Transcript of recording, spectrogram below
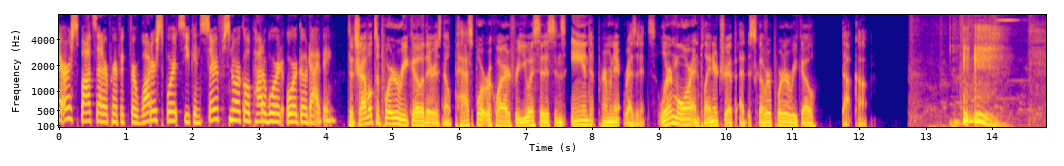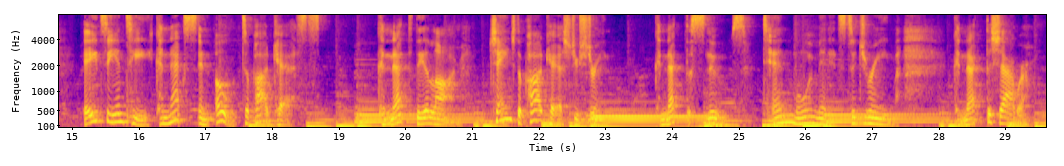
There are spots that are perfect for water sports. You can surf, snorkel, paddleboard, or go diving. To travel to Puerto Rico, there is no passport required for U.S. citizens and permanent residents. Learn more and plan your trip at discoverpuertorico.com. AT&T connects an ode to podcasts. Connect the alarm. Change the podcast you stream. Connect the snooze. 10 more minutes to dream. Connect the shower.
